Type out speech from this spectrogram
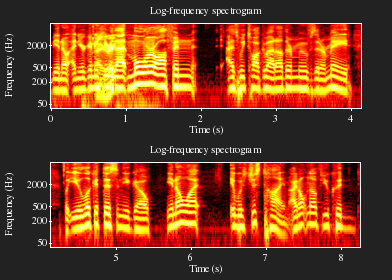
You know, and you're going to hear agree. that more often as we talk about other moves that are made. But you look at this and you go, you know what? It was just time. I don't know if you could.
